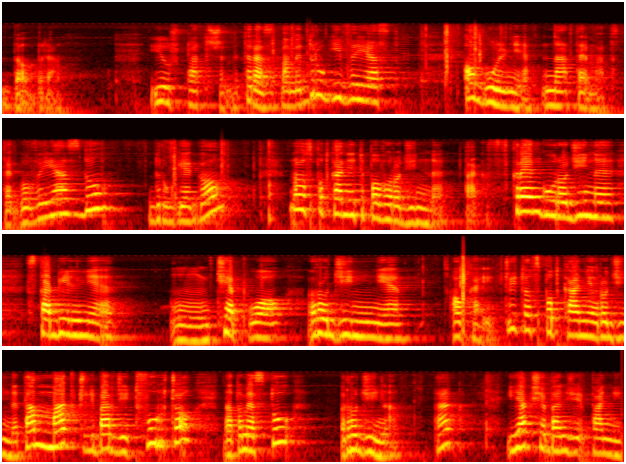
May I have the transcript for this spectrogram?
Dobra, już patrzymy. Teraz mamy drugi wyjazd. Ogólnie na temat tego wyjazdu drugiego. No, spotkanie typowo rodzinne, tak. W kręgu rodziny, stabilnie, mm, ciepło, rodzinnie. Ok, czyli to spotkanie rodzinne. Tam mak, czyli bardziej twórczo, natomiast tu rodzina, tak? Jak się będzie Pani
